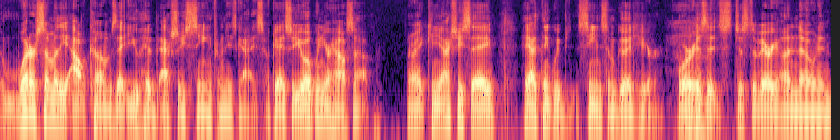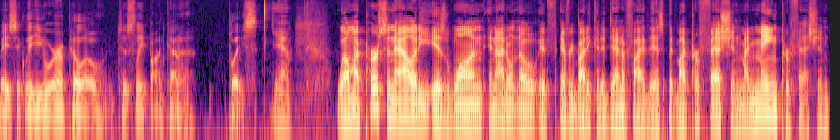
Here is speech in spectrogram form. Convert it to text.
what are some of the outcomes that you have actually seen from these guys? Okay, so you open your house up. All right, can you actually say, "Hey, I think we've seen some good here"? or is it just a very unknown and basically you were a pillow to sleep on kind of place? Yeah. Well, my personality is one, and I don't know if everybody could identify this, but my profession, my main profession,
